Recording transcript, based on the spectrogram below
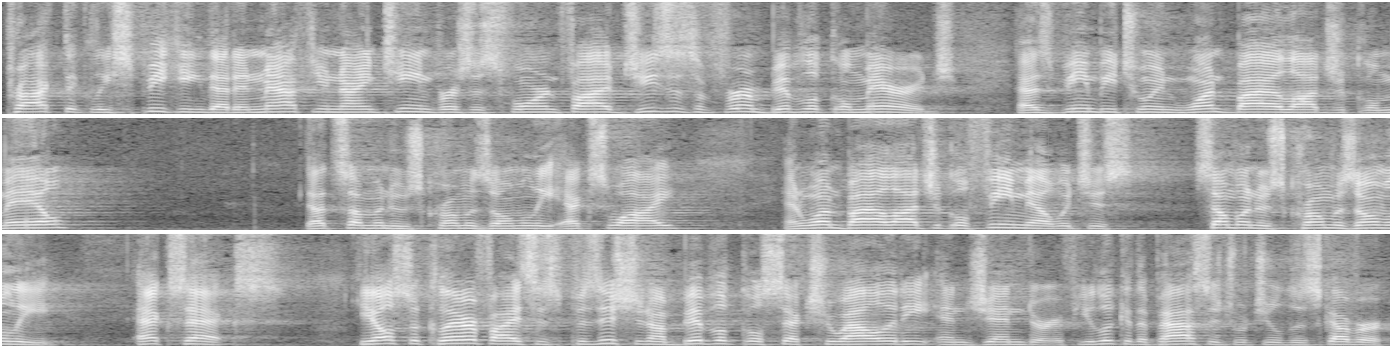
practically speaking, that in Matthew 19, verses 4 and 5, Jesus affirmed biblical marriage as being between one biological male, that's someone who's chromosomally XY, and one biological female, which is someone who's chromosomally XX. He also clarifies his position on biblical sexuality and gender. If you look at the passage, what you'll discover,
